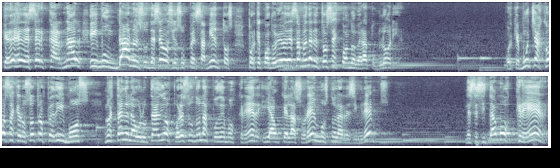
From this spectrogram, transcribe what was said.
que deje de ser carnal y mundano en sus deseos y en sus pensamientos. Porque cuando vive de esa manera, entonces es cuando verá tu gloria. Porque muchas cosas que nosotros pedimos no están en la voluntad de Dios, por eso no las podemos creer. Y aunque las oremos, no las recibiremos. Necesitamos creer.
